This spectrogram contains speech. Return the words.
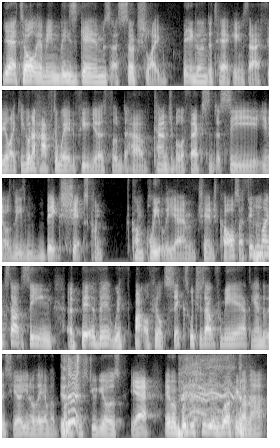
Yeah, totally. I mean, these games are such like big undertakings that I feel like you're going to have to wait a few years for them to have tangible effects and to see, you know, these big ships con- completely um, change course. I think mm. we might start seeing a bit of it with Battlefield 6, which is out from EA at the end of this year. You know, they have a bunch of studios. Yeah, they have a bunch of studios working on that.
